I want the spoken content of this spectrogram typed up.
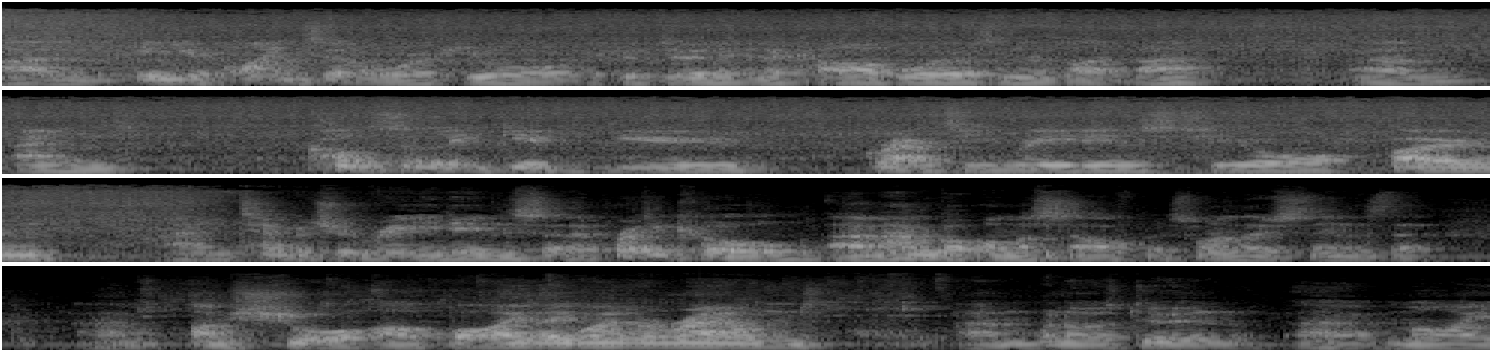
um, in your pinter or if you're, if you're doing it in a carboy or something like that, um, and constantly give you gravity readings to your phone and temperature readings, so they're pretty cool. Um, I haven't got one myself, but it's one of those things that um, I'm sure I'll buy. They weren't around um, when I was doing uh, my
